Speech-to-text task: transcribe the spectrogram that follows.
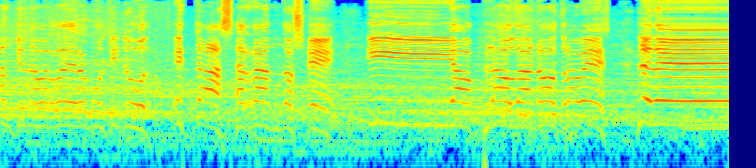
ante una verdadera multitud. Está cerrándose y aplaudan otra vez. Ledesma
